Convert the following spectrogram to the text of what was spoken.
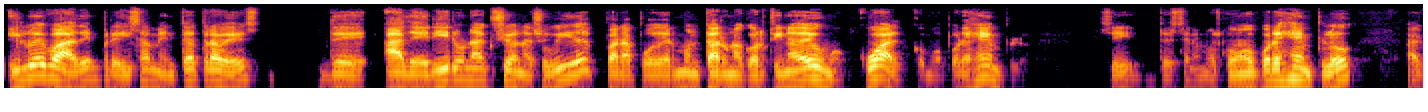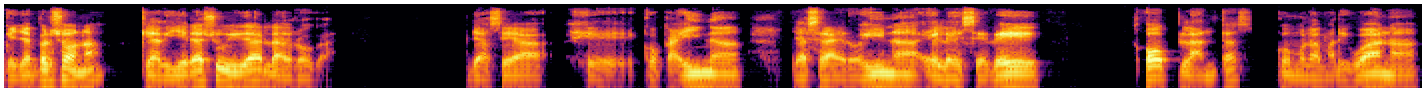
Y lo evaden precisamente a través de adherir una acción a su vida para poder montar una cortina de humo. ¿Cuál? Como por ejemplo, ¿sí? Entonces tenemos como por ejemplo aquella persona que adhiere a su vida la droga, ya sea eh, cocaína, ya sea heroína, LSD, o plantas como la marihuana,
